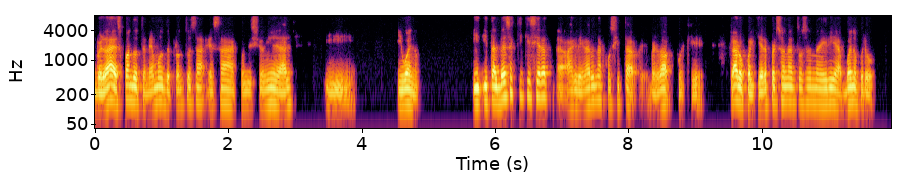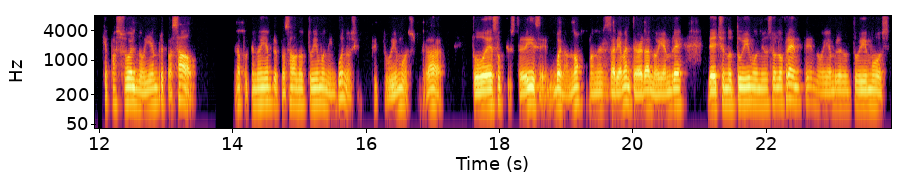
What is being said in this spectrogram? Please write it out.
¿verdad? Es cuando tenemos de pronto esa, esa condición ideal y, y bueno, y, y, tal vez aquí quisiera agregar una cosita, ¿verdad? Porque, claro, cualquier persona entonces me diría, bueno, pero ¿qué pasó el noviembre pasado? ¿No? Porque el noviembre pasado no tuvimos ninguno, tuvimos, ¿verdad? Todo eso que usted dice, bueno, no, no necesariamente, ¿verdad? Noviembre, de hecho, no tuvimos ni un solo frente, noviembre no tuvimos,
